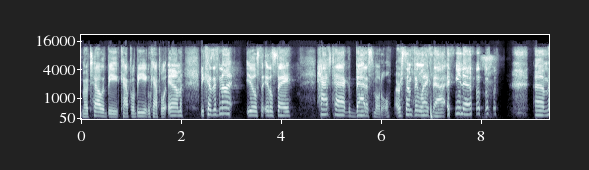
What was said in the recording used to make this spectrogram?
motel would be capital b and capital m because if not it'll, it'll say hashtag baddest modal or something like that you know? Um,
